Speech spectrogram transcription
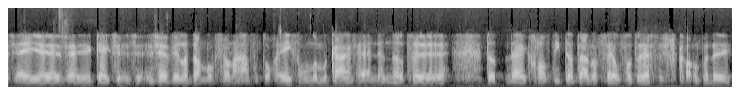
ja, maar zij, eh, zij, kijk, zij, willen dan op zo'n avond toch even onder elkaar zijn. En dat, eh, dat, nee, ik geloof niet dat daar nog veel van terecht is gekomen, nee.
